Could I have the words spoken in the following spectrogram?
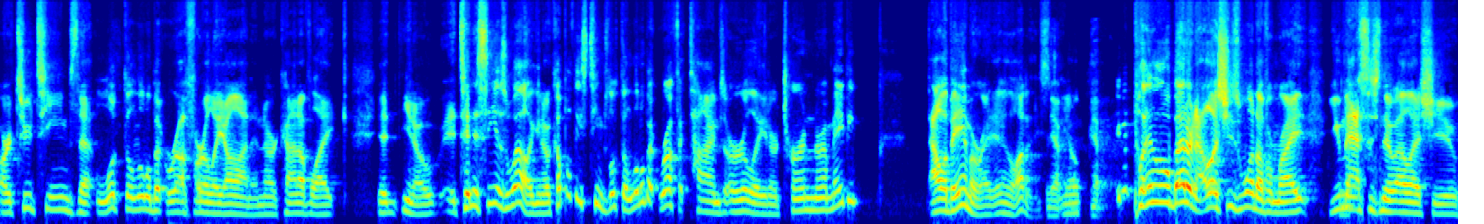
are two teams that looked a little bit rough early on and are kind of like, you know, Tennessee as well. You know, a couple of these teams looked a little bit rough at times early and are turning around. Maybe Alabama, right? In a lot of these, Yep. you know, Yep. maybe playing a little better now. LSU's one of them, right? UMass is no LSU.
